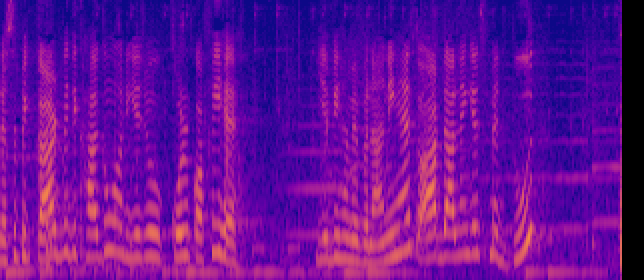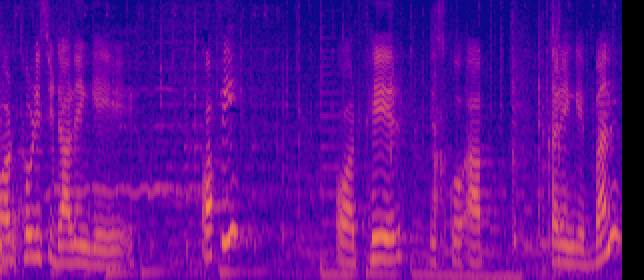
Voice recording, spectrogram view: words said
रेसिपी कार्ड भी दिखा दूँ, और ये जो कोल्ड कॉफ़ी है, ये भी हमें बनानी है। तो आप डालेंगे इसमें दूध, और थोड़ी सी डालेंगे कॉफ़ी और फिर इसको आप करेंगे बंद,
